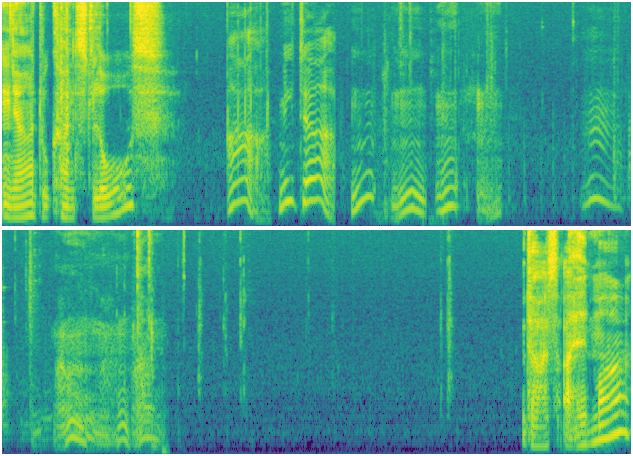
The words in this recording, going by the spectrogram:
Ja, du kannst los. Ah, Mieter. Mm, mm, mm, mm. Da ist Alma.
